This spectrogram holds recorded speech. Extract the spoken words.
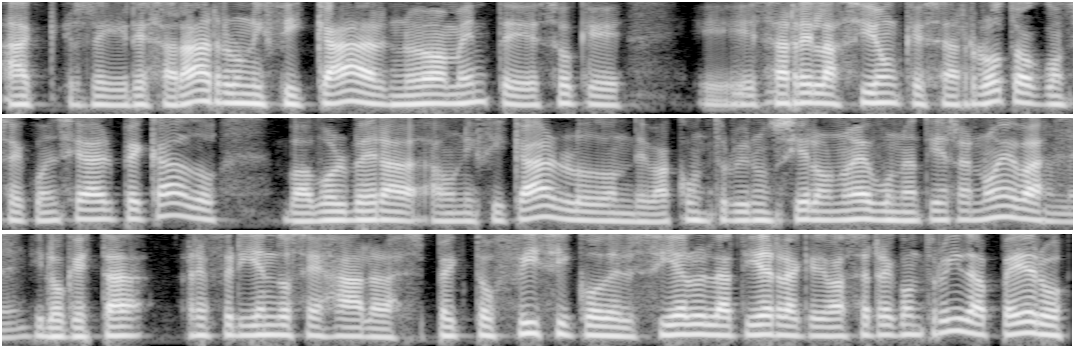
a regresará a reunificar nuevamente eso que, eh, esa relación que se ha roto a consecuencia del pecado, va a volver a, a unificarlo, donde va a construir un cielo nuevo, una tierra nueva, Amén. y lo que está refiriéndose es al aspecto físico del cielo y la tierra que va a ser reconstruida, pero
